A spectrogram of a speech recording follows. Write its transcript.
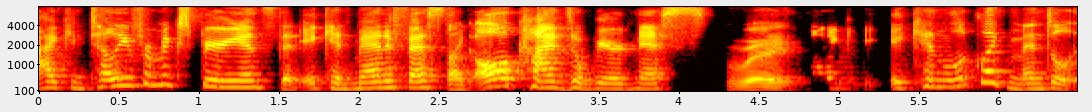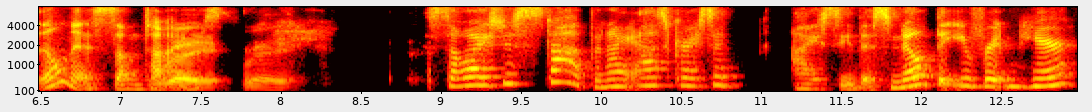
I can tell you from experience that it can manifest like all kinds of weirdness. Right. Like it can look like mental illness sometimes. Right, right. So I just stop and I ask her, I said, I see this note that you've written here.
